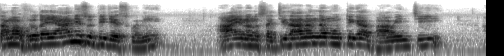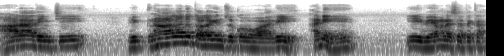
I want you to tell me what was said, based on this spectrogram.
తమ హృదయాన్ని శుద్ధి చేసుకొని ఆయనను సచ్చిదానందమూర్తిగా భావించి ఆరాధించి విఘ్నాలను తొలగించుకోవాలి అని ఈ వేమన శతక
